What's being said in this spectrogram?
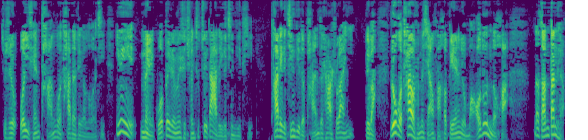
就是我以前谈过他的这个逻辑。因为美国被认为是全球最大的一个经济体，它这个经济的盘子是二十万亿。对吧？如果他有什么想法和别人有矛盾的话，那咱们单挑，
